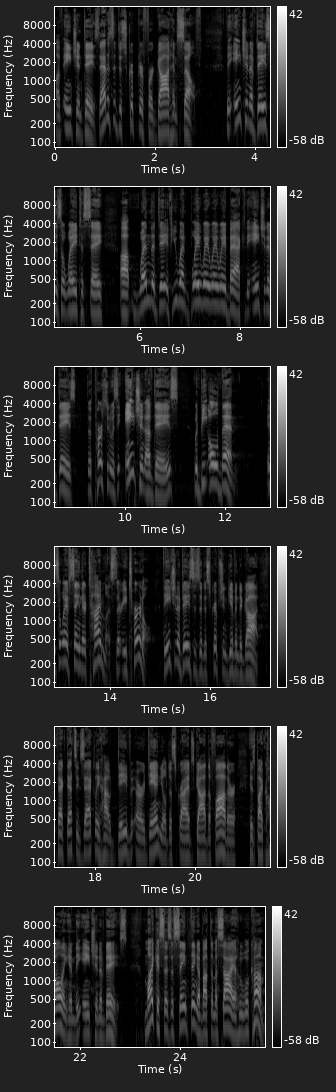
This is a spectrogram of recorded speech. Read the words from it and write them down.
of ancient days. That is a descriptor for God Himself. The Ancient of Days is a way to say, uh, when the day, if you went way, way, way, way back, the Ancient of Days, the person who is the Ancient of Days would be old then. It's a way of saying they're timeless, they're eternal. The Ancient of Days is a description given to God. In fact, that's exactly how David, or Daniel describes God the Father, is by calling him the Ancient of Days. Micah says the same thing about the Messiah who will come,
